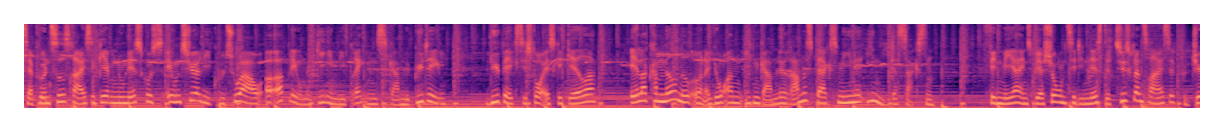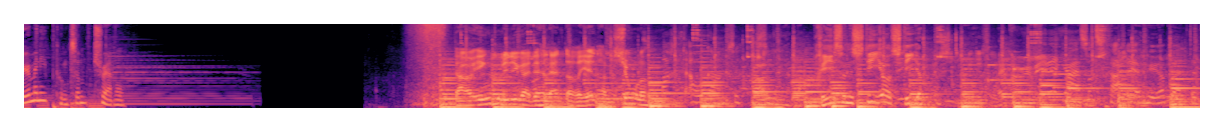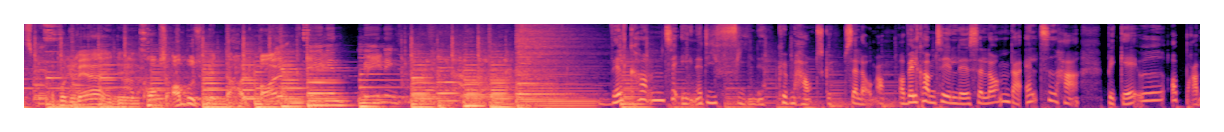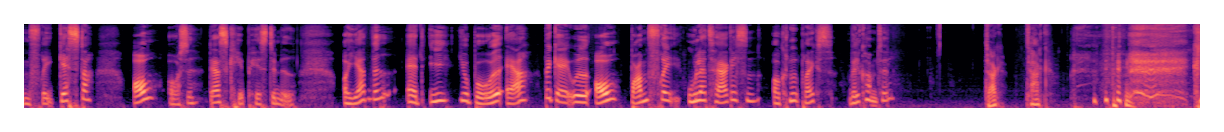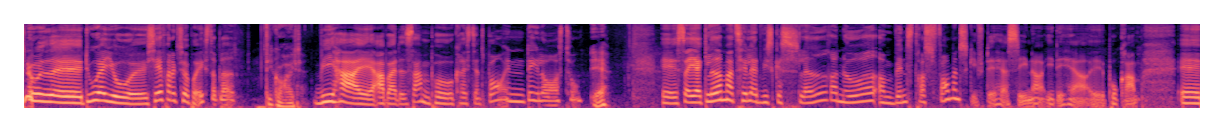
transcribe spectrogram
Tag på en tidsrejse gennem UNESCO's eventyrlige kulturarv og oplev magien i Bremens gamle bydel, Lübecks historiske gader, eller kom med ned under jorden i den gamle Rammelsbergsmine i Niedersachsen. Find mere inspiration til din næste Tysklandsrejse på germany.travel. Der er jo ingen politikere i det her land, der reelt har visioner. Magtafgangse. Priserne stiger og stiger. Jeg er så træt af at høre på alt den spil. Der burde være et, øh, korps ombudsmænd, der holdt øje. Ingen mening. Velkommen til en af de fine københavnske salonger. Og velkommen til øh, salongen, der altid har begavede og bramfri gæster, og også deres kæpheste med. Og jeg ved, at I jo både er begavede og bramfri. Ulla Terkelsen og Knud Brix. Velkommen til. Tak. Tak. Knud, øh, du er jo øh, chefredaktør på Ekstrabladet. Det er korrekt. Vi har øh, arbejdet sammen på Christiansborg en del år os to. Ja. Så jeg glæder mig til, at vi skal sladre noget om Venstres formandsskifte her senere i det her program.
